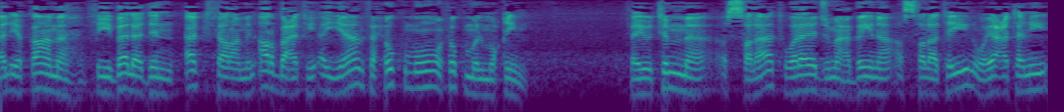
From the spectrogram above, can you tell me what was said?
الإقامة في بلد أكثر من أربعة أيام فحكمه حكم المقيم. فيتم الصلاة ولا يجمع بين الصلاتين ويعتني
